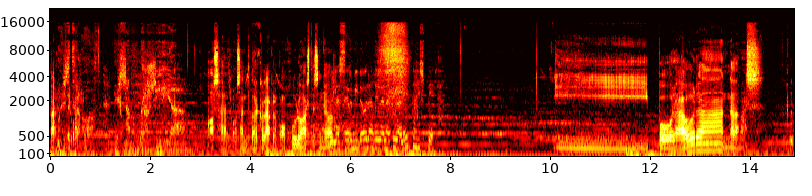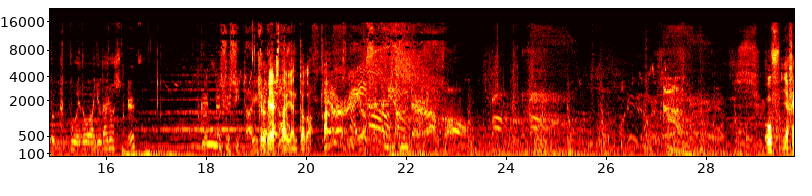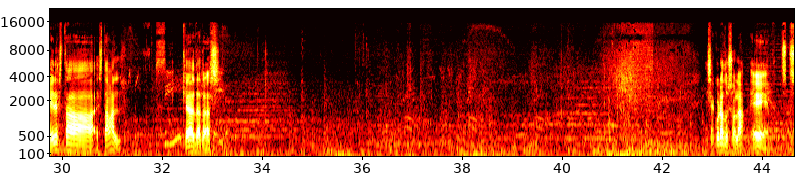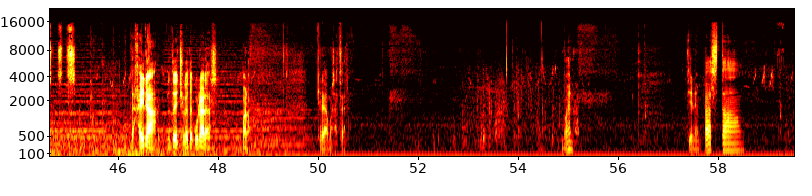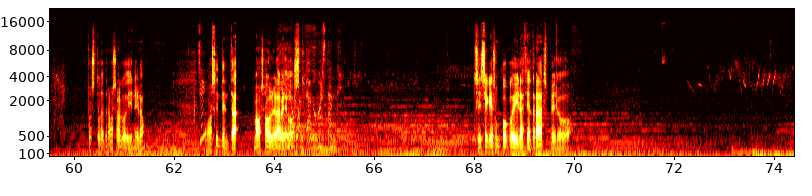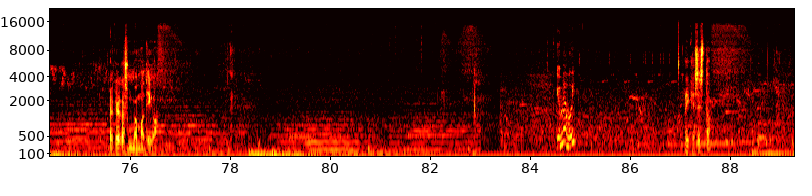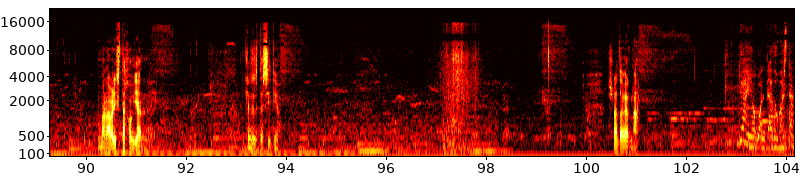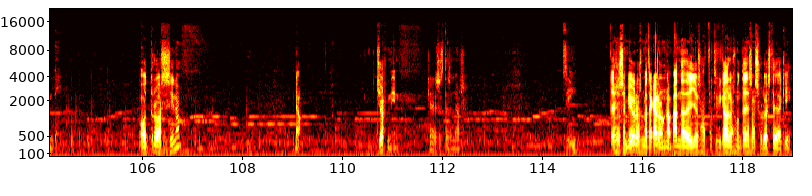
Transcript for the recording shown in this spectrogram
Vale, da igual. voz es ambrosía. Vamos a ver, vamos a intentar colarle un conjuro a este señor. La servidora de la naturaleza espera. Y... Por ahora, nada más. ¿Puedo ayudaros? ¿Qué? ¿Qué necesitáis? Creo que ya está bien todo. Vale. Uf, Yajaira está, está mal. Quédate atrás. ¿Y se ha curado sola? Eh. Yajaira, no te he dicho que te curaras. Bueno. ¿Qué le vamos a hacer? Bueno. Tienen pasta. Puesto que tenemos algo de dinero. Vamos a intentar... Vamos a volver a Bregost. aguantado bastante. Sí, sé que es un poco ir hacia atrás, pero... Pero creo que es un buen motivo. Yo me voy. Ay, ¿qué es esto? Malabarista jovial. ¿Qué es este sitio? Es una taberna. Ya he aguantado bastante. ¿Otro asesino? No. Jornin. ¿Quién es este señor? ¿Sí? Esos enviogros me atacaron. Una panda de ellos ha fortificado las montañas al suroeste de aquí.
